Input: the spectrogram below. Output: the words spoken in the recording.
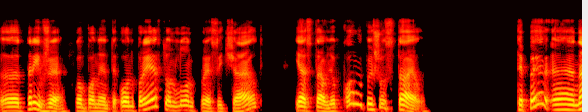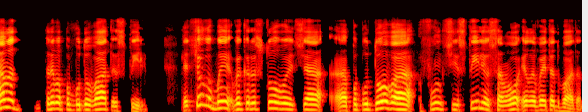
е, три вже компоненти: on pressed, on long press і child. Я ставлю кому, пишу style. Тепер е, нам треба побудувати стиль. Для цього ми використовується е, побудова функції стилю самого Elevated Button.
